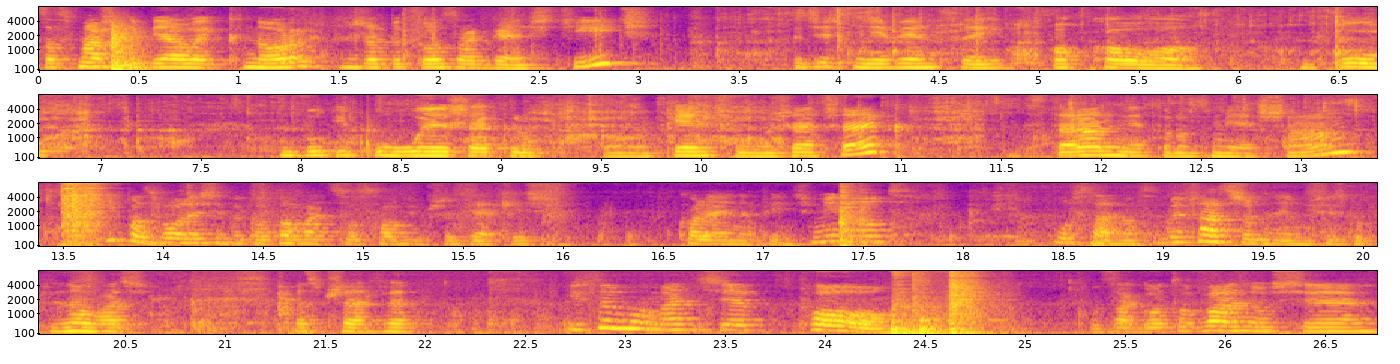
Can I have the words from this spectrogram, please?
zasmażki białej knor, żeby go zagęścić. Gdzieś mniej więcej około dwóch, dwóch i pół łyżek lub pięciu łyżeczek. Starannie to rozmieszam i pozwolę się wygotować sosowi przez jakieś kolejne 5 minut. Ustawiam sobie czas, żeby nie musieć go pilnować bez przerwy. I w tym momencie po zagotowaniu się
